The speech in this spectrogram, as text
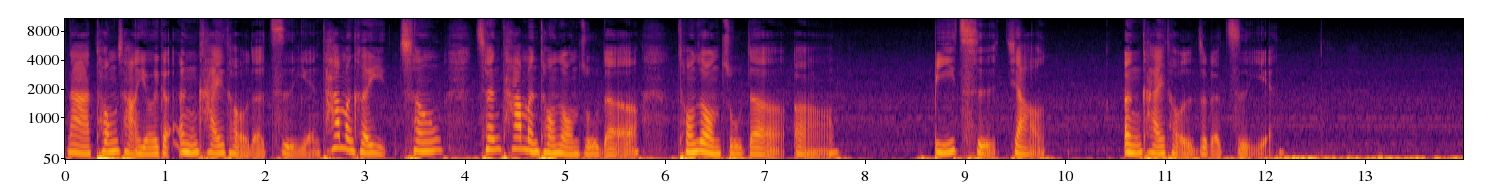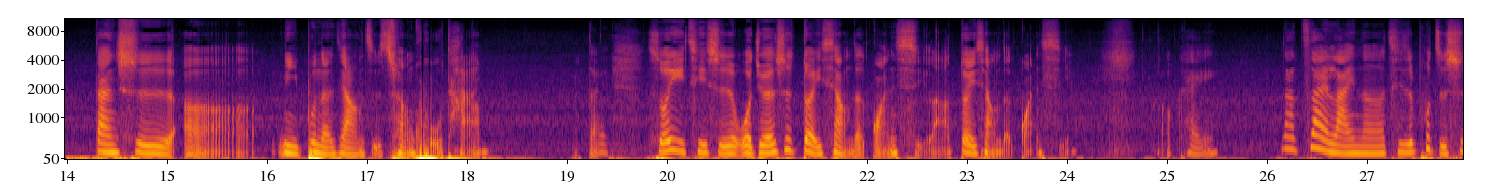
那通常有一个 N 开头的字眼，他们可以称称他们同种族的同种族的，呃。彼此叫 N 开头的这个字眼，但是呃，你不能这样子称呼他。对，所以其实我觉得是对象的关系啦，对象的关系。OK，那再来呢？其实不只是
